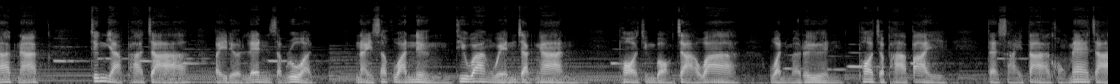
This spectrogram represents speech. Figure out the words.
มากนัก จึงอยากพาจ๋าไปเดินเล่นสำรวจ ในสักวันหนึ่งที่ว่างเว้นจากงาน พ่อจึงบอกจ๋าว่า วันมะรืนพ่อจะพาไป แต่สายตาของแม่จ๋า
